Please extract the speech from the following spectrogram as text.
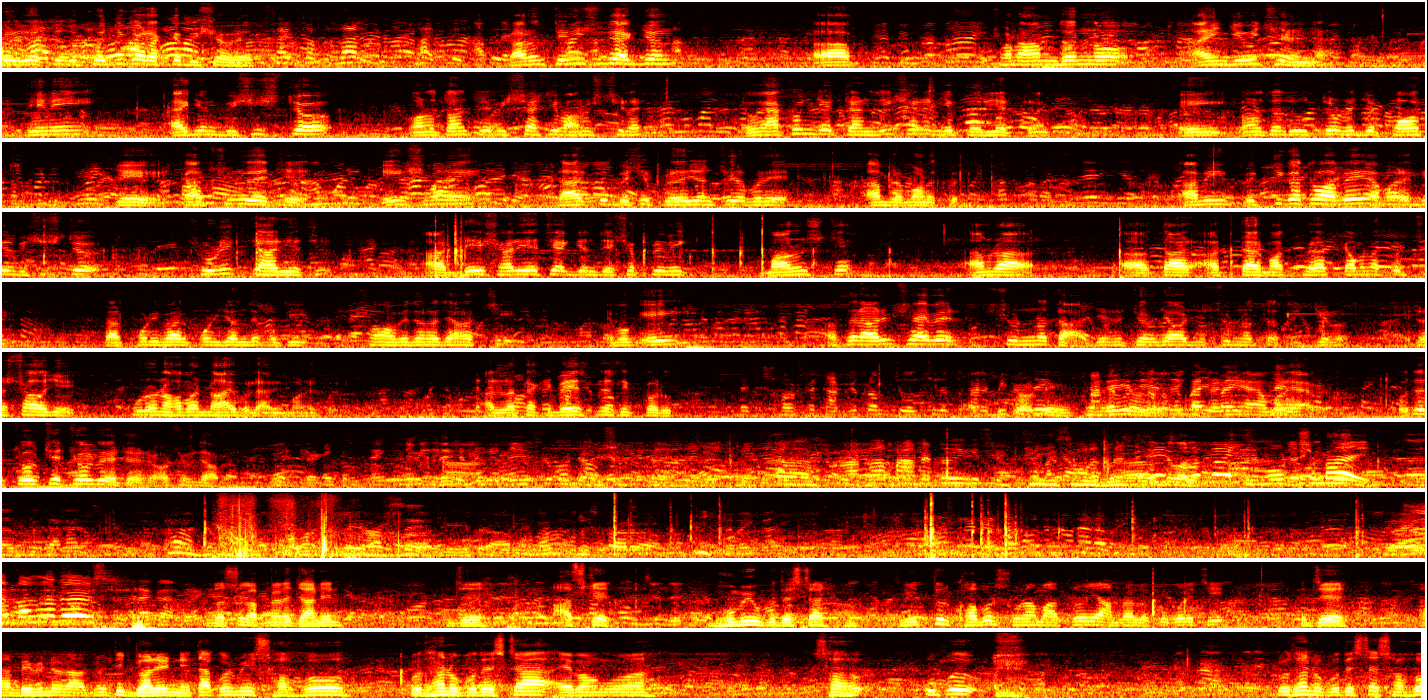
করি অত্যন্ত ক্ষতিকর একটা বিষয় হয়েছে। কারণ তিনি শুধু একজন স্বনামধন্য আইনজীবী ছিলেন না, তিনি একজন বিশিষ্ট গণতন্ত্রে বিশ্বাসী মানুষ ছিলেন এবং এখন যে ট্রানজিশনের যে পিরিয়ডটা এই গণতন্ত্র উত্তরের যে পথ যে কাজ শুরু হয়েছে, এই সময়ে তার খুব বেশি প্রয়োজন ছিল বলে আমরা মনে করি। আমি ব্যক্তিগতভাবে আমার একজন বিশিষ্ট সুরিতকে হারিয়েছি, আর দেশ হারিয়েছে একজন দেশপ্রেমিক মানুষকে। আমরা তার আত্মার মাঠ ফেরাত কামনা করছি, তার পরিবার পরিজনদের প্রতি সমবেদনা জানাচ্ছি, এবং এই হাসান আরিফ সাহেবের শূন্যতা, যেটা চলে যাওয়ার যে শূন্যতা সৃষ্টি হলো, এটা সহজে পূরণ হবার নয় বলে আমি মনে করি। আল্লাহ তাকে বেশ নসিব করুক। সংস্কার কার্যক্রম চলছিল তো তার চলবে ভিতরে সেটা নিয়ে আমার ও তো চলছে চলবে এটা অসুবিধা হবে ভাই দর্শক আপনারা জানেন যে আজকের ভূমি উপদেষ্টার মৃত্যুর খবর শোনা মাত্রই আমরা লক্ষ্য করেছি যে বিভিন্ন রাজনৈতিক দলের নেতাকর্মী, সহ প্রধান উপদেষ্টা এবং সহ উপ, প্রধান উপদেষ্টা সহ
